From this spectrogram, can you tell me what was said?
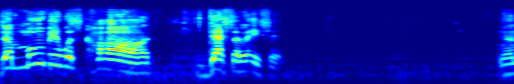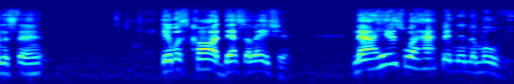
the movie was called Desolation. You understand? It was called Desolation. Now, here's what happened in the movie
